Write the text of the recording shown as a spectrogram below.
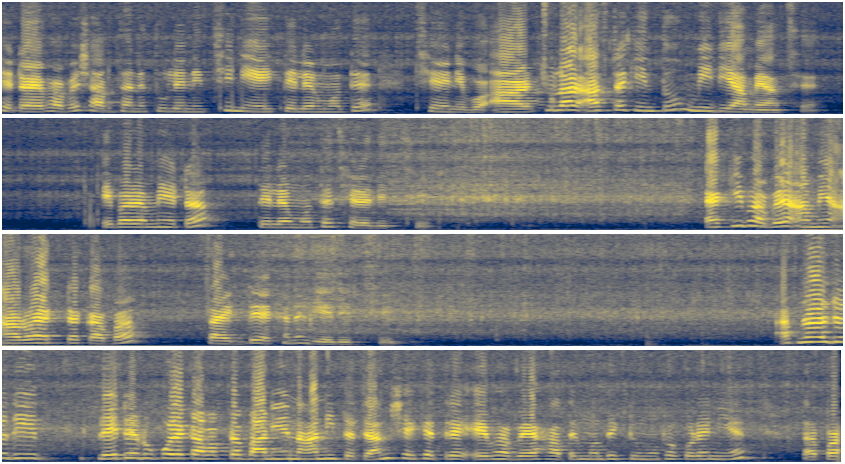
সেটা এভাবে সাবধানে তুলে নিচ্ছি, নিয়ে এই তেলের মধ্যে ছেড়ে নেব। আর চুলার আঁচটা কিন্তু মিডিয়ামে আছে। এবার আমি এটা তেলের মধ্যে ছেড়ে দিচ্ছি। একইভাবে আমি আরও একটা কাবাব সাইড দিয়ে এখানে দিয়ে দিচ্ছি। আপনারা যদি প্লেটের উপরে কাবাবটা বানিয়ে না নিতে চান, সেক্ষেত্রে এভাবে হাতের মধ্যে একটু মুঠো করে নিয়ে তারপর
